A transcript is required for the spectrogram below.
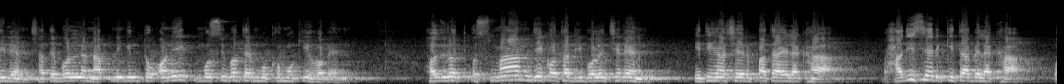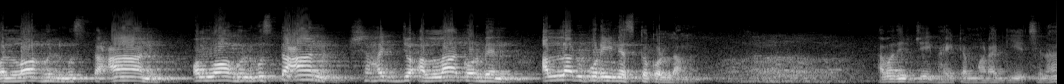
দিলেন, সাথে বললেন, আপনি কিন্তু অনেক মুসিবতের মুখোমুখি হবেন। হজরত ওসমান যে কথাটি বলেছিলেন ইতিহাসের পাতায় লেখা, হাদিসের কিতাবে লেখা, আল্লাহুল মুস্তাআন আল্লাহুল মুস্তাআন, সাহায্য আল্লাহ করবেন, আল্লাহর উপরেই ন্যস্ত করলাম। আমাদের যেই ভাইটা মারা গিয়েছে না,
